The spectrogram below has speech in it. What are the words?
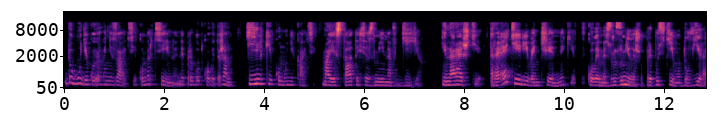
до будь-якої організації, комерційної, неприбуткової державної, тільки комунікації. Має статися зміна в діях. І нарешті третій рівень чинників, коли ми зрозуміли, що припустімо, довіра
